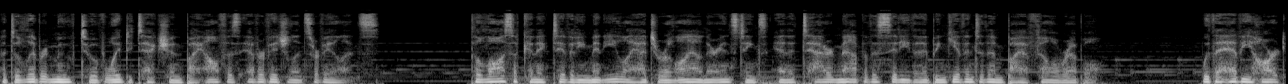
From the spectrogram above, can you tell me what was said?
a deliberate move to avoid detection by Alpha's ever-vigilant surveillance. The loss of connectivity meant Eli had to rely on their instincts and a tattered map of the city that had been given to them by a fellow rebel. With a heavy heart,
